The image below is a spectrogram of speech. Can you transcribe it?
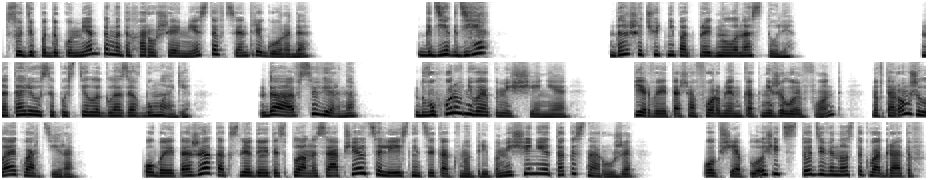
Судя по документам, это хорошее место в центре города. «Где-где?» Даша чуть не подпрыгнула на стуле. Нотариус опустила глаза в бумаги. Да, все верно. Двухуровневое помещение. Первый этаж оформлен как нежилой фонд, на втором — жилая квартира. Оба этажа, как следует из плана, сообщаются лестницы как внутри помещения, так и снаружи. Общая площадь — 190 квадратов.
